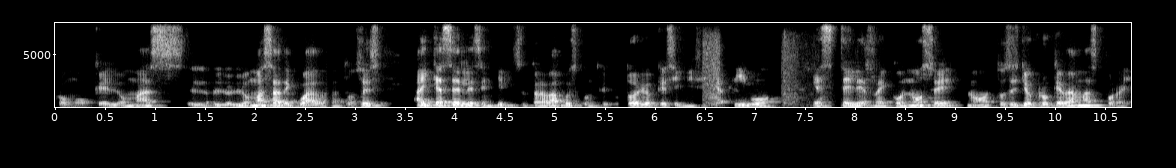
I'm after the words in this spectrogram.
como que lo más, lo, más adecuado. Entonces, hay que hacerles sentir que su trabajo es contributorio, que es significativo, que se les reconoce, ¿no? Entonces, yo creo que va más por ahí.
